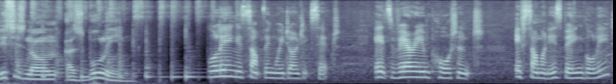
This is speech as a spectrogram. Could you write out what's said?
This is known as bullying. Bullying is something we don't accept. It's very important if someone is being bullied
